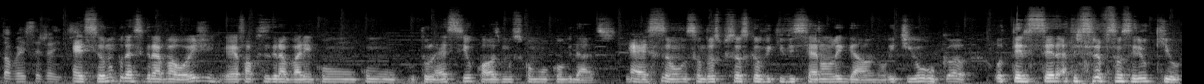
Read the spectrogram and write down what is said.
talvez seja isso. É, se eu não pudesse gravar hoje, eu ia falar pra vocês gravarem com, com o Tulesse e o Cosmos como convidados. É, são, são duas pessoas que eu vi que viciaram legal. No, e tinha o, o, o terceiro, a terceira opção seria o Kill.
